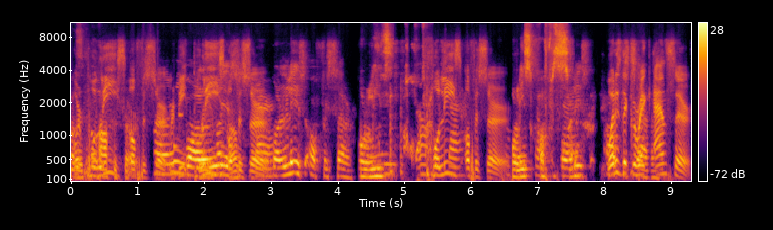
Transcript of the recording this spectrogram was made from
or police officer. Repeat, Police police officer. Police officer. Police, Police officer. police officer. What is the correct answer?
